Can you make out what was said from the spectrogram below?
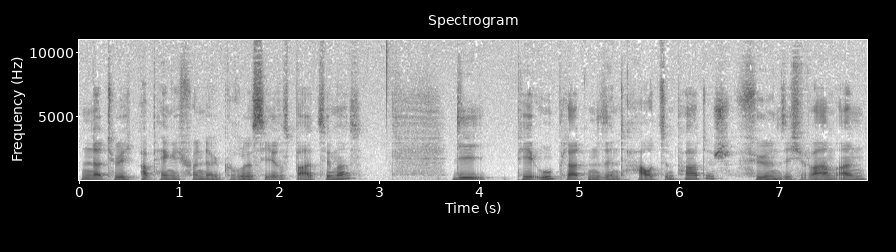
natürlich abhängig von der Größe Ihres Badezimmers. Die PU-Platten sind hautsympathisch, fühlen sich warm an,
